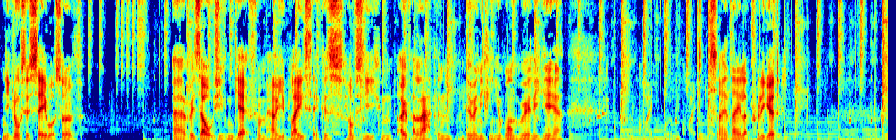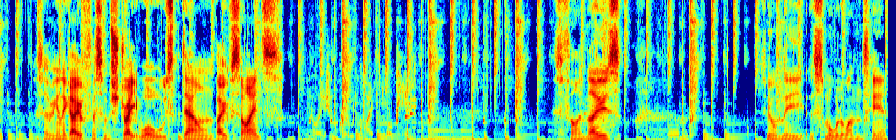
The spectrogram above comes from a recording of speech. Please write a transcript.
and you can also see what sort of uh, results you can get from how you place it, because obviously you can overlap and do anything you want really here. So they look pretty good. So we're going to go for some straight walls down both sides. Let's find those. So we want the, the smaller ones here.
